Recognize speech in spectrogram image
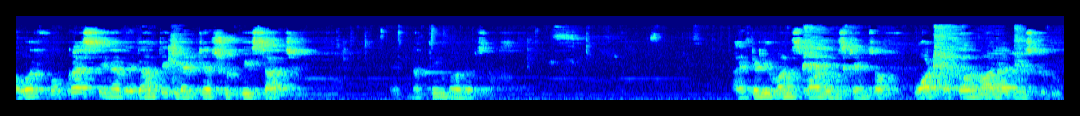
our focus in a Vedantic lecture should be such that nothing bothers us. I'll tell you one small instance of what Tapovan Maharaj used to do.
